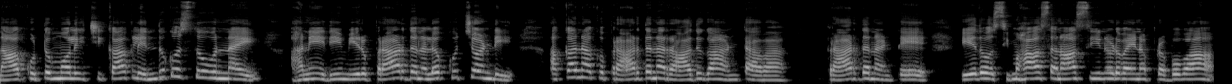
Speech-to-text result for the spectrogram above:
నా కుటుంబంలో ఈ చికాకులు ఎందుకు వస్తూ ఉన్నాయి? అనేది మీరు ప్రార్థనలో కూర్చోండి. అక్క నాకు ప్రార్థన రాదుగా అంటావా? ప్రార్థన అంటే ఏదో సింహాసనాసీనుడు ప్రభువా?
